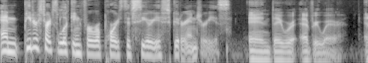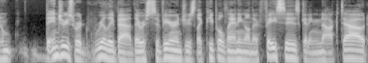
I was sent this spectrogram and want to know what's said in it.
And Peter starts looking for reports of serious scooter injuries. And they were everywhere and the injuries were really bad. There were severe injuries, like people landing on their faces, getting knocked out,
